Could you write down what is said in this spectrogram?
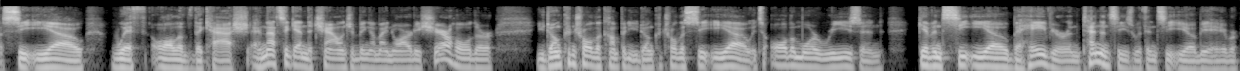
CEO with all of the cash? And that's again the challenge of being a minority shareholder. You don't control the company, you don't control the CEO. It's all the more reason, given CEO behavior and tendencies within CEO behavior,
